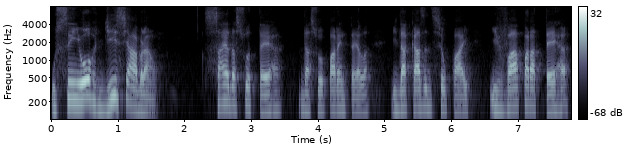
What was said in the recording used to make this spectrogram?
O Senhor disse a Abraão: Saia da sua terra, da sua parentela e da casa de seu pai, e vá para a terra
